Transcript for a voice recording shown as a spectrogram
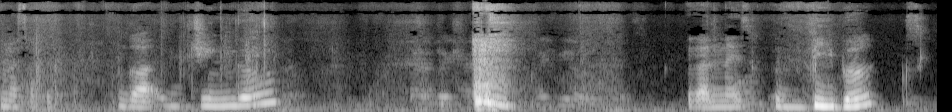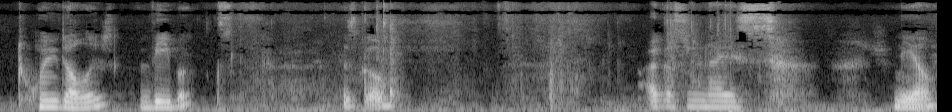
in my socket. I got Jingo. I got a nice V Bucks. $20 V Bucks. Let's go. I got some nice nails.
